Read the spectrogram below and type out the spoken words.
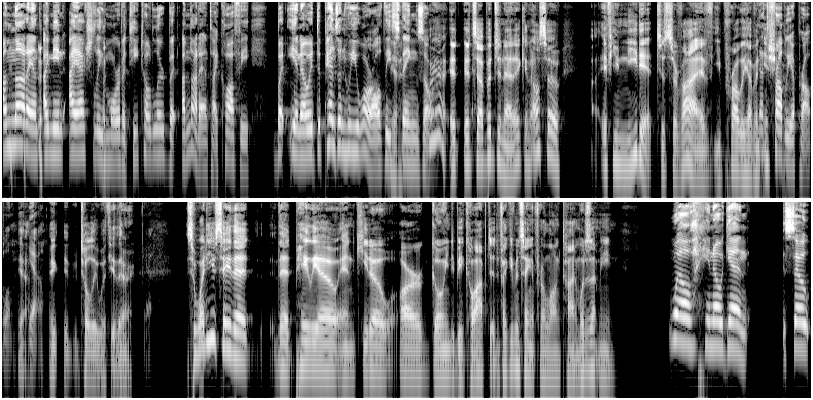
I'm not. An, I mean, I actually am more of a teetotaler, but I'm not anti-coffee. But you know, it depends on who you are. All these things are. Oh yeah, it, it's epigenetic, and also if you need it to survive, you probably have an That's issue. probably a problem. yeah, yeah. It- it- totally with you there. Yeah. So why do you say that that paleo and keto are going to be co-opted? In fact, you've been saying it for a long time. What does that mean? Well, you know, again, so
